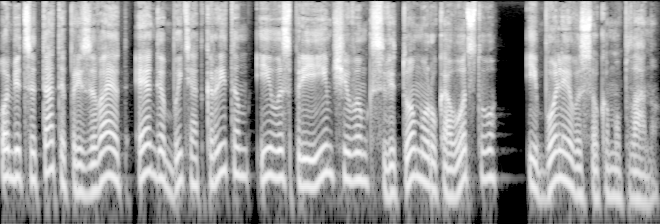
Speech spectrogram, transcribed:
Обе цитаты призывают эго быть открытым и восприимчивым к святому руководству и более высокому плану.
